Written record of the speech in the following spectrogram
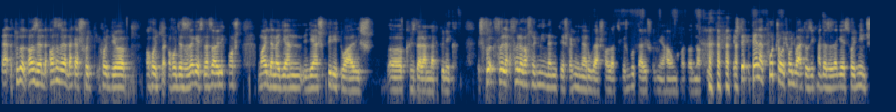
De, tudod, az, az az érdekes, hogy, hogy ahogy, ahogy ez az egész lezajlik most, majdnem egy ilyen, egy ilyen spirituális küzdelemnek tűnik. És fő, főleg, főleg az, hogy minden ütés, meg minden rugás hallatszik, és brutális, hogy milyen hangokat adnak ki. és tényleg furcsa, hogy hogy változik meg ez az egész, hogy nincs,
